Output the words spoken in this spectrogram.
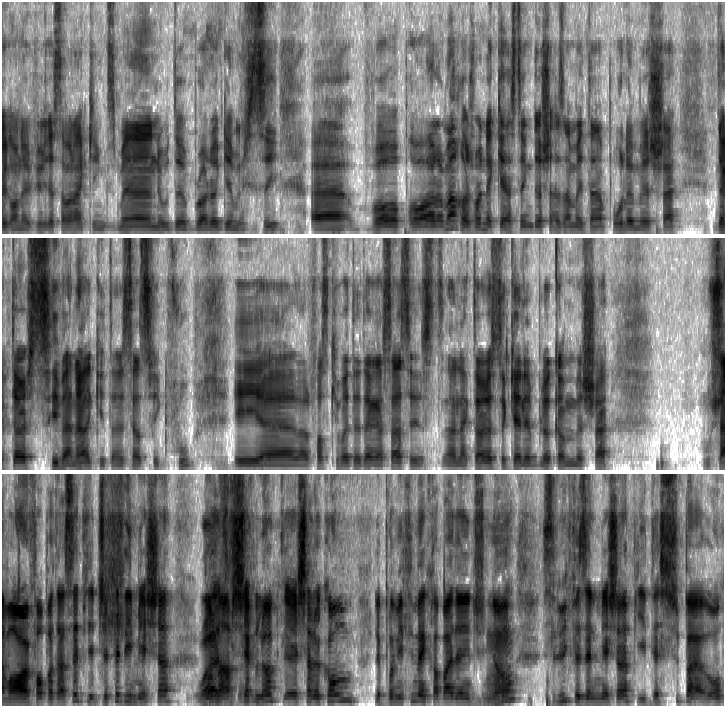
Et qu'on a vu récemment dans Kingsman ou The Brother euh, va probablement rejoindre le casting de Shazam étant pour le méchant Dr. Sivana, qui est un scientifique fou. Et dans le fond, ce qui va être intéressant, c'est c'est un acteur de ce calibre-là comme méchant. Ça va avoir un fort potentiel. Puis il a déjà fait des méchants. Ouais, dans. Sherlock, le Sherlock Holmes, le premier film avec Robert Downey Jr., c'est lui qui faisait le méchant. Puis il était super bon.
